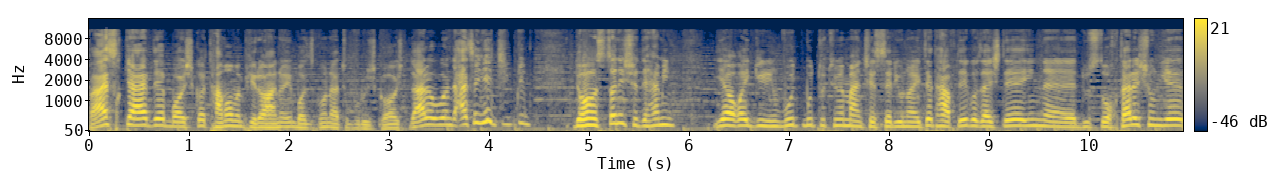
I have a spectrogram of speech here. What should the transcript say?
فسخ کرده باشگاه تمام پیراهن این بازیکن رو تو فروشگاهش در آورد. اصلا یه داستانی شده. همین یه آقای گرین وود بود تو تیم منچستر یونایتد. هفته گذشته این دوست دخترشون یه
